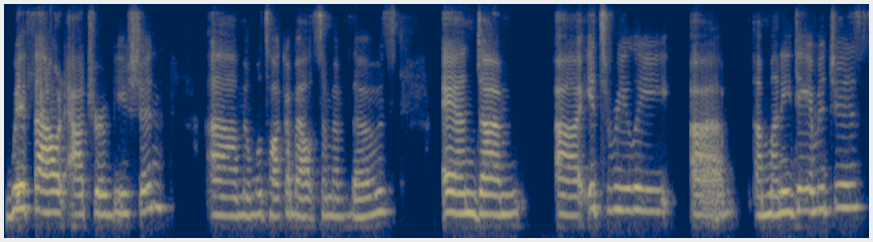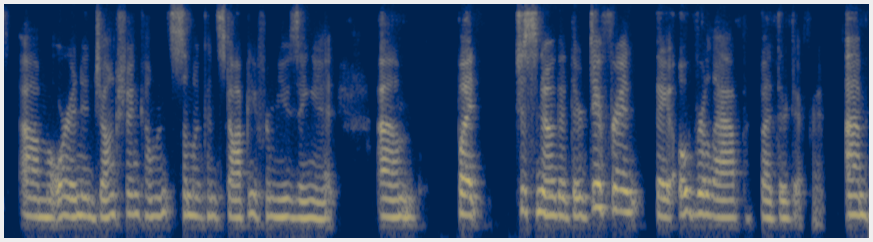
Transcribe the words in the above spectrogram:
without attribution. Um, and we'll talk about some of those. And um, uh, it's really uh, a money damages um, or an injunction. Someone can stop you from using it. Um, but just know that they're different. They overlap, but they're different. Um,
